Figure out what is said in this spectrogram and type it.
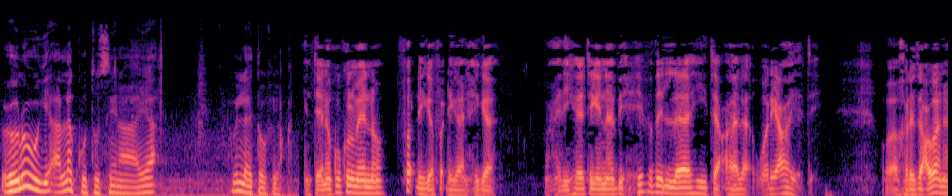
culuwigii alle ku tusinaaya bilahi towfiiq intaynu ku kulmayno fadhiga fadhigan xiga. Waxaan idinkaga tegaynaa bixifdi illaahi tacaala wa ricaayatih wa aakhiru dacwaana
